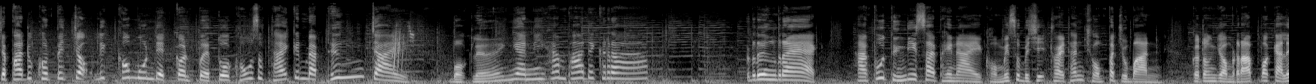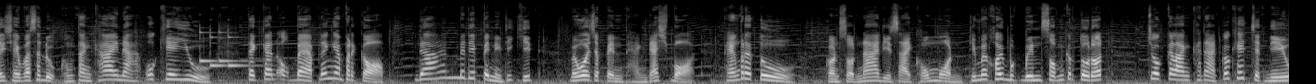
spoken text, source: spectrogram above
จะพาทุกคนไปเจาะลึกข้อมูลเด็ดก่อนเปิดตัวโค้งสุดท้ายกันแบบถึงใจ บอกเลยงานนี้ห้ามพลาดนะครับ เรื่องแรกหากพูดถึงดีไซน์ภายในของ Mitsubishi Triton โฉมปัจจุบัน ก็ต้องยอมรับว่าการเลือกใช้วัสดุของทางค่ายนะโอเคอยู่ แต่การออกแบบและงานประกอบด้านไม่ได้เป็นอย่างที่คิด ไม่ว่าจะเป็นแผงแดชบอร์ด แผงประตู คอนโซลหน้าดีไซน์โค้งมนที่ไม่ค่อยบึกบึนสมกับตัวรถจอกลางขนาดก็แค่ 7 นิ้ว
